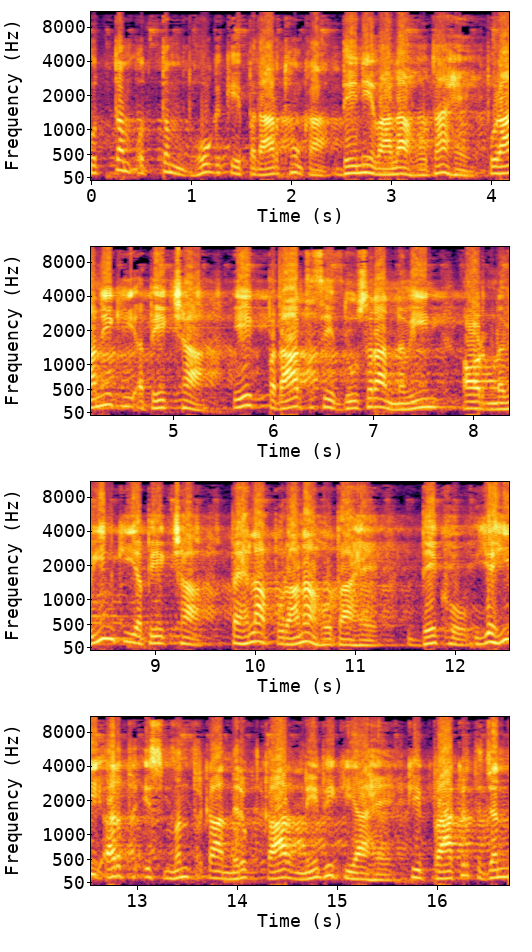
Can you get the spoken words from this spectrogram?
उत्तम उत्तम भोग के पदार्थों का देने वाला होता है। पुराने की अपेक्षा एक पदार्थ से दूसरा नवीन और नवीन की अपेक्षा पहला पुराना होता है। देखो, यही अर्थ इस मंत्र का निरुक्तकार ने भी किया है कि प्राकृत जन,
